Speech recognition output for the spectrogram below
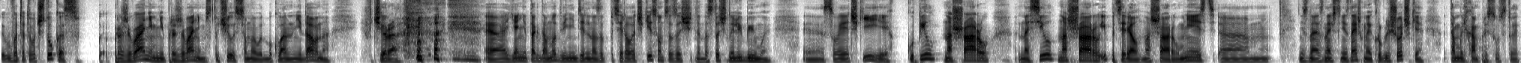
Вот эта вот штука с проживанием, непроживанием случилась со мной вот буквально недавно вчера. Э, я не так давно, две недели назад, потерял очки солнцезащитные, достаточно любимые э, свои очки. Я их купил на шару, носил на шару и потерял на шару. У меня есть, эм, не знаю, знаешь, ты не знаешь, мои кругляшочки, там Ильхам присутствует.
